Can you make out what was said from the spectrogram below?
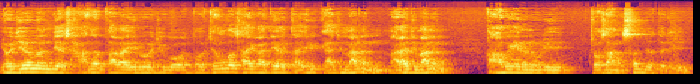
요즘은 이제 산업화가 이루어지고 또 정보 사회가 되었다 이렇게 하지만은, 말하지만은, 과거에는 우리 조상 선조들이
